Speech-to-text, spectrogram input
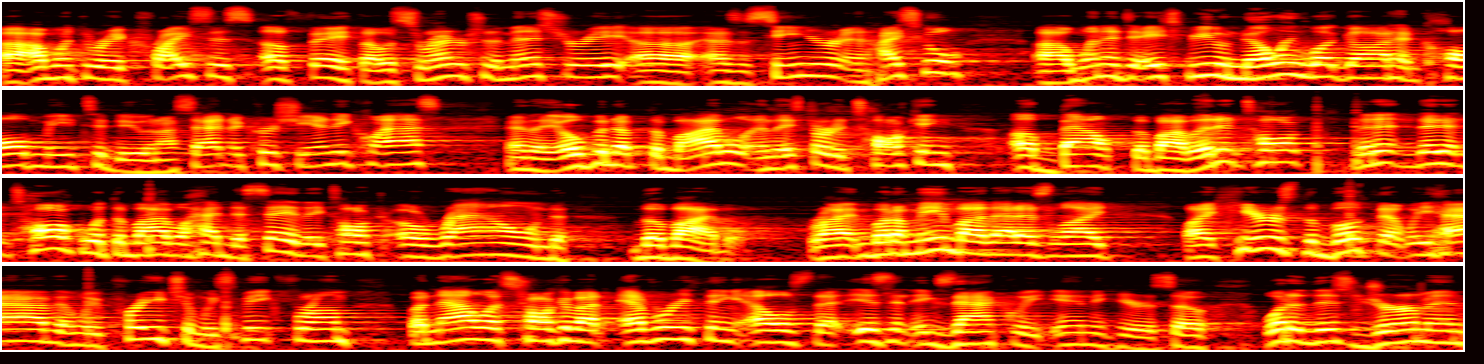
uh, I went through a crisis of faith. I was surrendered to the ministry uh, as a senior in high school. Uh, went into HBU knowing what God had called me to do. And I sat in a Christianity class and they opened up the Bible and they started talking about the Bible. They didn't talk, they didn't, they didn't talk what the Bible had to say, they talked around the Bible, right? What I mean by that is like, like here's the book that we have and we preach and we speak from, but now let's talk about everything else that isn't exactly in here. So, what did this German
